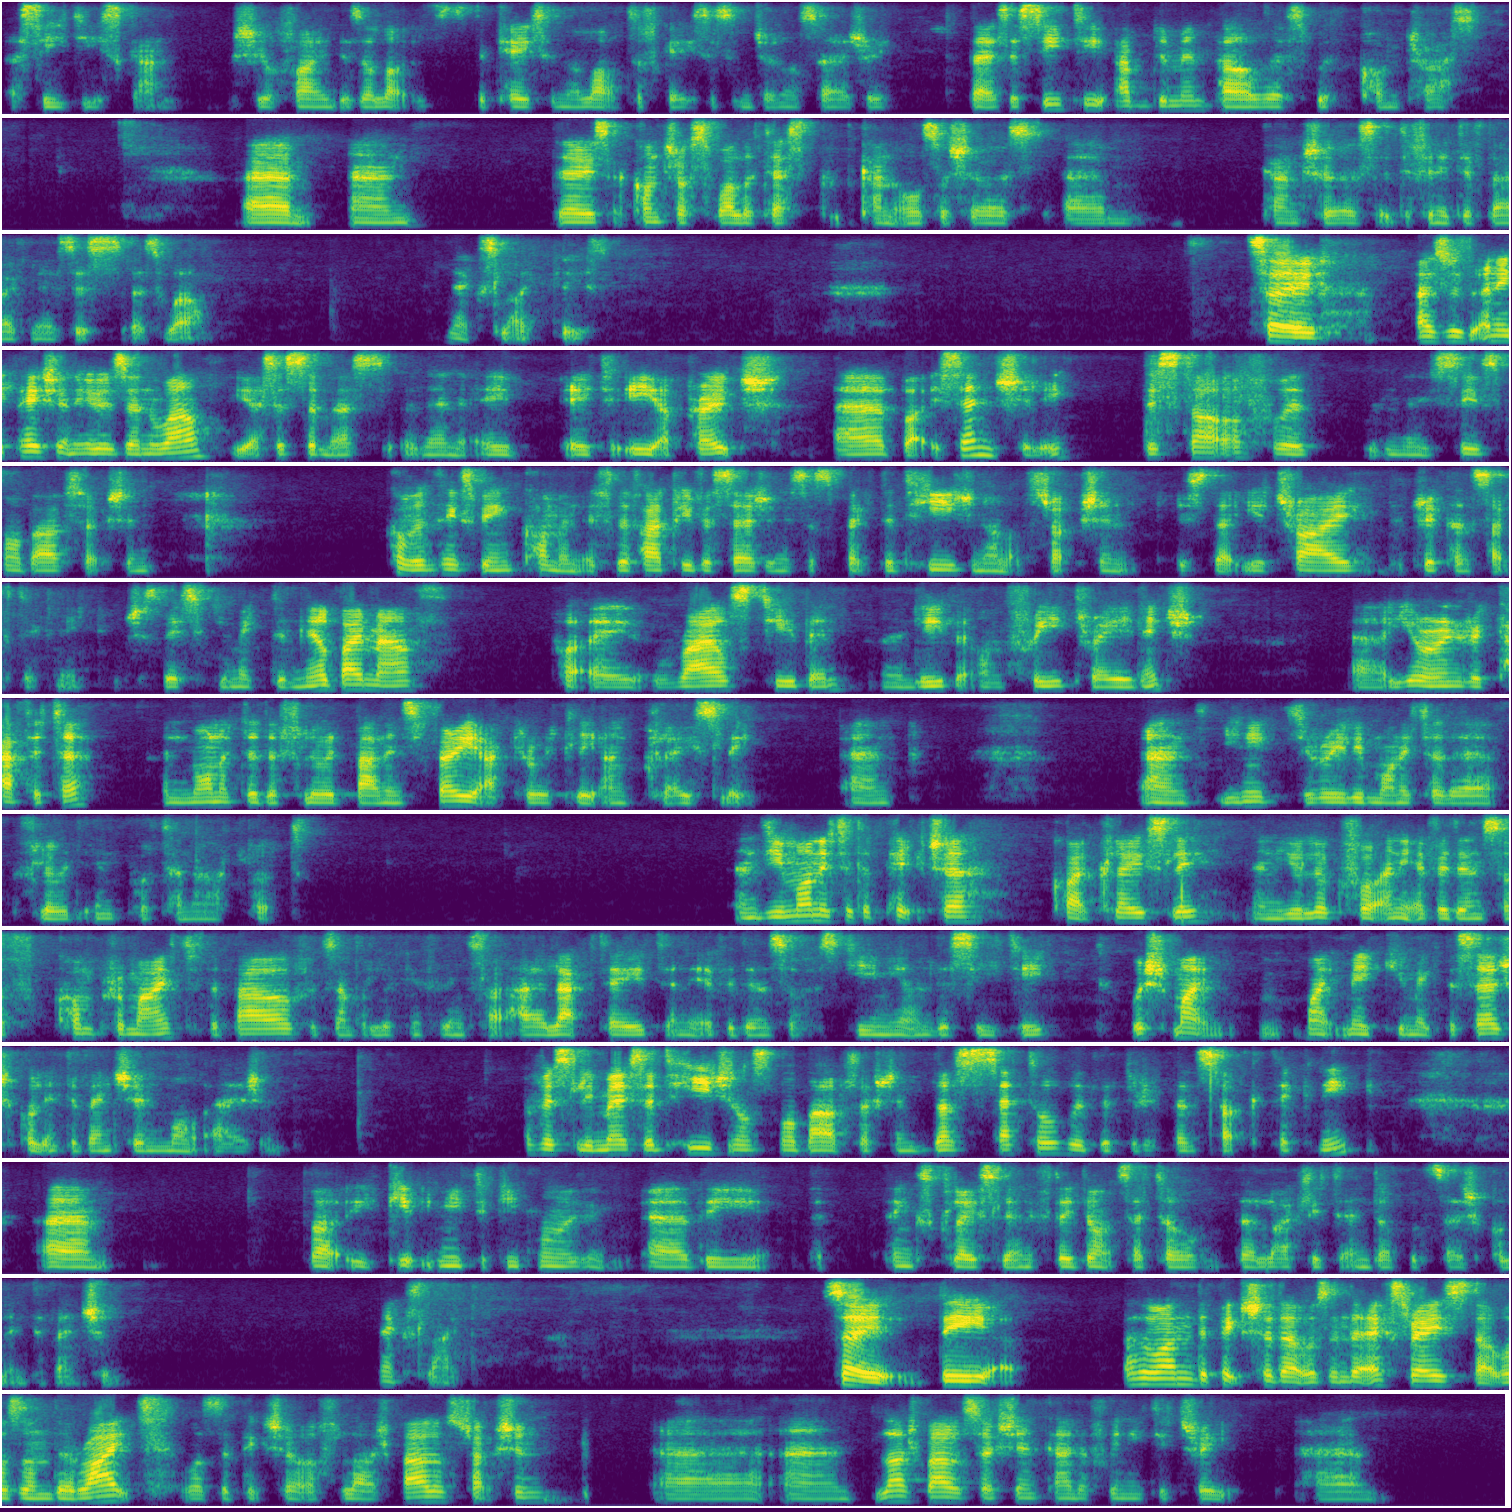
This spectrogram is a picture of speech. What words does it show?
a CT scan, which you'll find is a lot, it's the case in a lot of cases in general surgery. There's a CT abdomen pelvis with contrast. Um, and there is a contrast swallow test can also show us, um, can show us a definitive diagnosis as well. Next slide, please. So as with any patient who is unwell, you assess them as an A, a to E approach. Uh, but essentially, they start off with, when you see small bowel obstruction, common things being common if they've had previous surgery and suspect adhesional obstruction is that you try the drip and suck technique, which is basically make them nil by mouth, put a Ryle's tube in and leave it on free drainage, uh, urinary catheter, and monitor the fluid balance very accurately and closely. And and you need to really monitor the fluid input and output. And you monitor the picture quite closely and you look for any evidence of compromise to the bowel, for example, looking for things like high lactate, any evidence of ischemia on the CT, which might, might make you make the surgical intervention more urgent. Obviously, most adhesional small bowel obstruction does settle with the drip and suck technique, um, but you, keep, you, need to keep monitoring uh, the things closely, and if they don't settle, they're likely to end up with surgical intervention. Next slide. So the other one, the picture that was in the x-rays that was on the right was the picture of large bowel obstruction. Uh, and large bowel obstruction kind of we need to treat um,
